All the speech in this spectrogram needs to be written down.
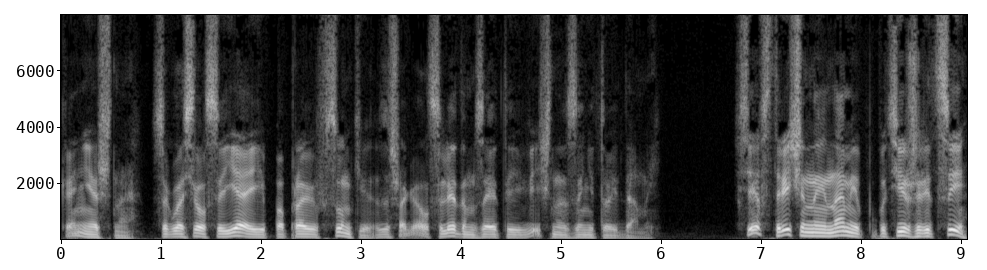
«Конечно», — согласился я и, поправив сумки, зашагал следом за этой вечно занятой дамой. Все встреченные нами по пути жрецы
